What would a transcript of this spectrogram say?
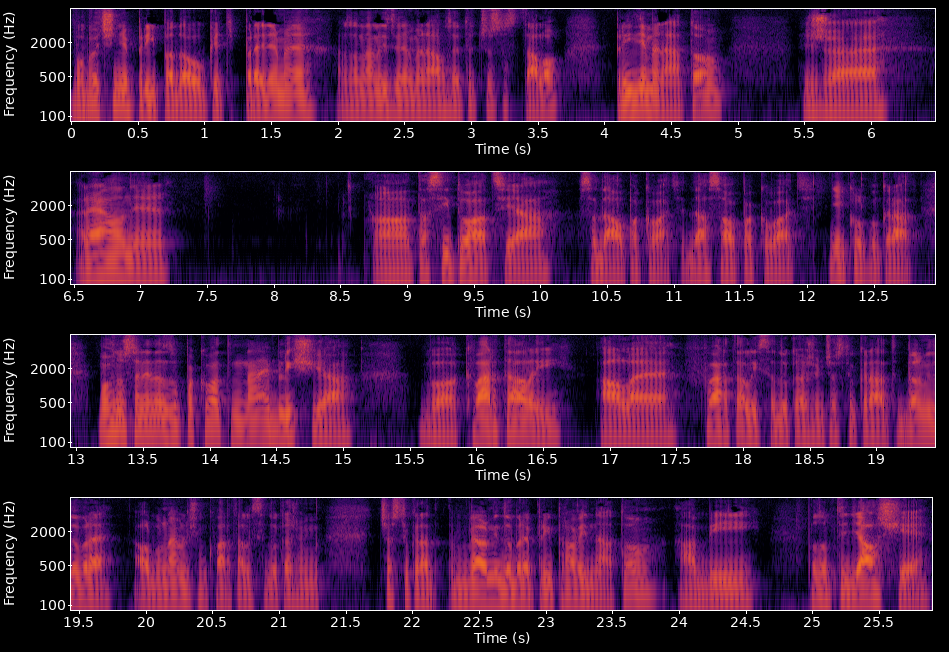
Vo väčšine prípadov, keď prejdeme a zanalizujeme naozaj to, čo sa stalo, prídeme na to, že reálne tá situácia sa dá opakovať. Dá sa opakovať niekoľkokrát. Možno sa nedá zopakovať najbližšia v kvartáli, ale v kvartáli sa dokážem častokrát veľmi dobre, alebo v najbližšom kvartáli sa dokážem častokrát veľmi dobre pripraviť na to, aby potom tie ďalšie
